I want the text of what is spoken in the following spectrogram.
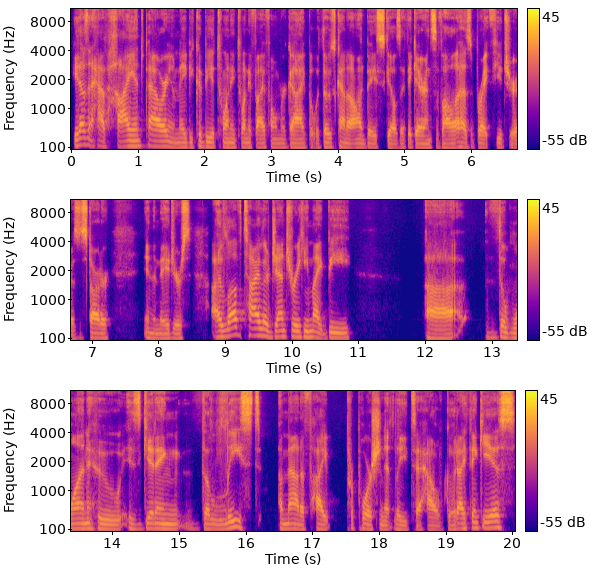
he doesn't have high end power. You know, maybe could be a 20, 25 homer guy, but with those kind of on base skills, I think Aaron Zavala has a bright future as a starter in the majors. I love Tyler Gentry. He might be uh, the one who is getting the least amount of hype proportionately to how good I think he is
